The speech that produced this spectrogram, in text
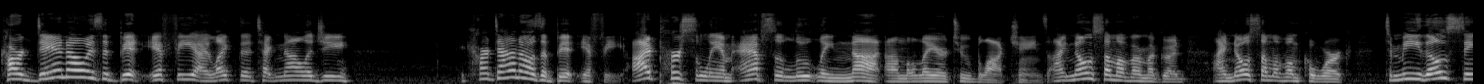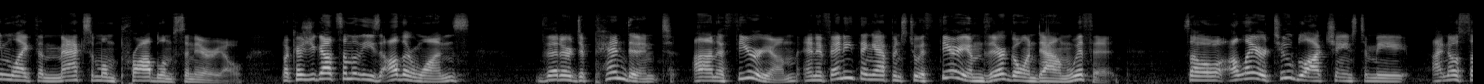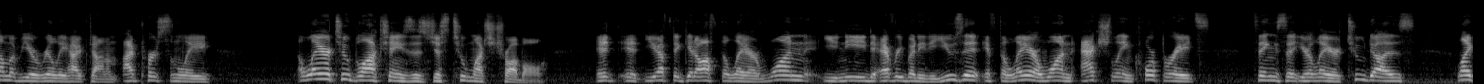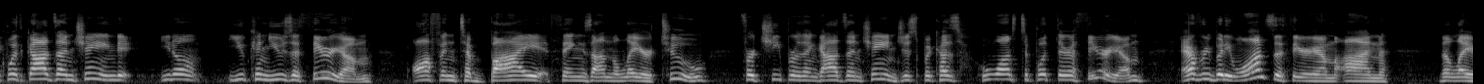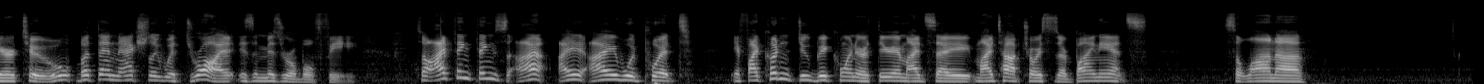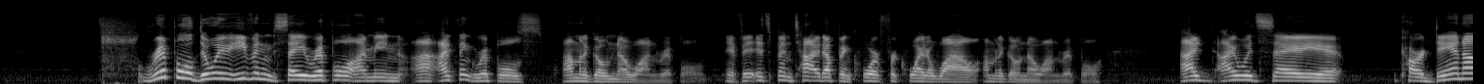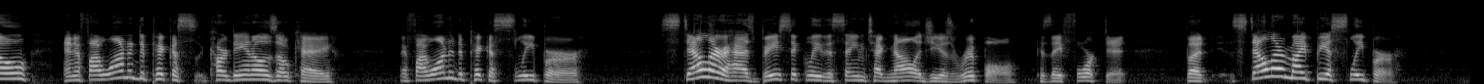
Cardano is a bit iffy. I like the technology. Cardano is a bit iffy. I personally am absolutely not on the layer 2 blockchains. I know some of them are good. I know some of them could work. To me, those seem like the maximum problem scenario. Because you got some of these other ones that are dependent on Ethereum. And if anything happens to Ethereum, they're going down with it. So a layer two blockchains to me, I know some of you are really hyped on them. I personally, a layer two blockchains is just too much trouble. It, it, you have to get off the layer one. You need everybody to use it. If the layer one actually incorporates things that your layer two does, like with Gods Unchained, you don't, you can use Ethereum often to buy things on the layer 2 for cheaper than Gods Unchained just because who wants to put their Ethereum? Everybody wants Ethereum on the layer 2, but then actually withdraw it is a miserable fee. So I think things, I, I, I would put, if I couldn't do Bitcoin or Ethereum, I'd say my top choices are Binance, Solana, Ripple, do we even say Ripple? I mean, I, I think Ripple's, I'm going to go no on Ripple. If it, has been tied up in court for quite a while, I'm going to go no on Ripple. I, I would say Cardano, and if I wanted to pick a, Cardano's okay. If I wanted to pick a sleeper, Stellar has basically the same technology as Ripple, because they forked it. But Stellar might be a sleeper.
